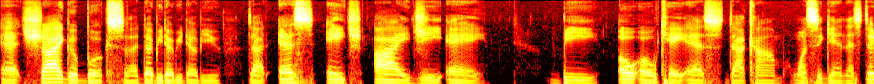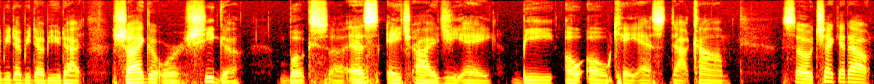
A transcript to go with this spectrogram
at Shiga Books, uh, www.shigabooks.com. Once again, that's www.shiga or Shiga books, uh, S H I G A B O O K S dot com. So check it out,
